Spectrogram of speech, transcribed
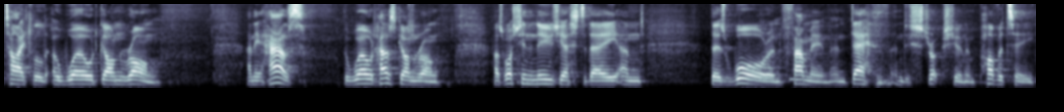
titled A World Gone Wrong. And it has. The world has gone wrong. I was watching the news yesterday, and there's war and famine and death and destruction and poverty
